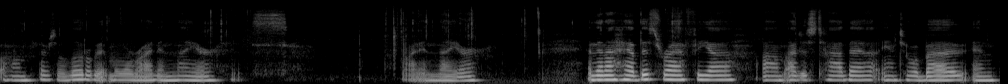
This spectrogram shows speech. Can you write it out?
um, there's a little bit more right in there. It's right in there. And then I have this raffia. Um, I just tied that into a bow and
